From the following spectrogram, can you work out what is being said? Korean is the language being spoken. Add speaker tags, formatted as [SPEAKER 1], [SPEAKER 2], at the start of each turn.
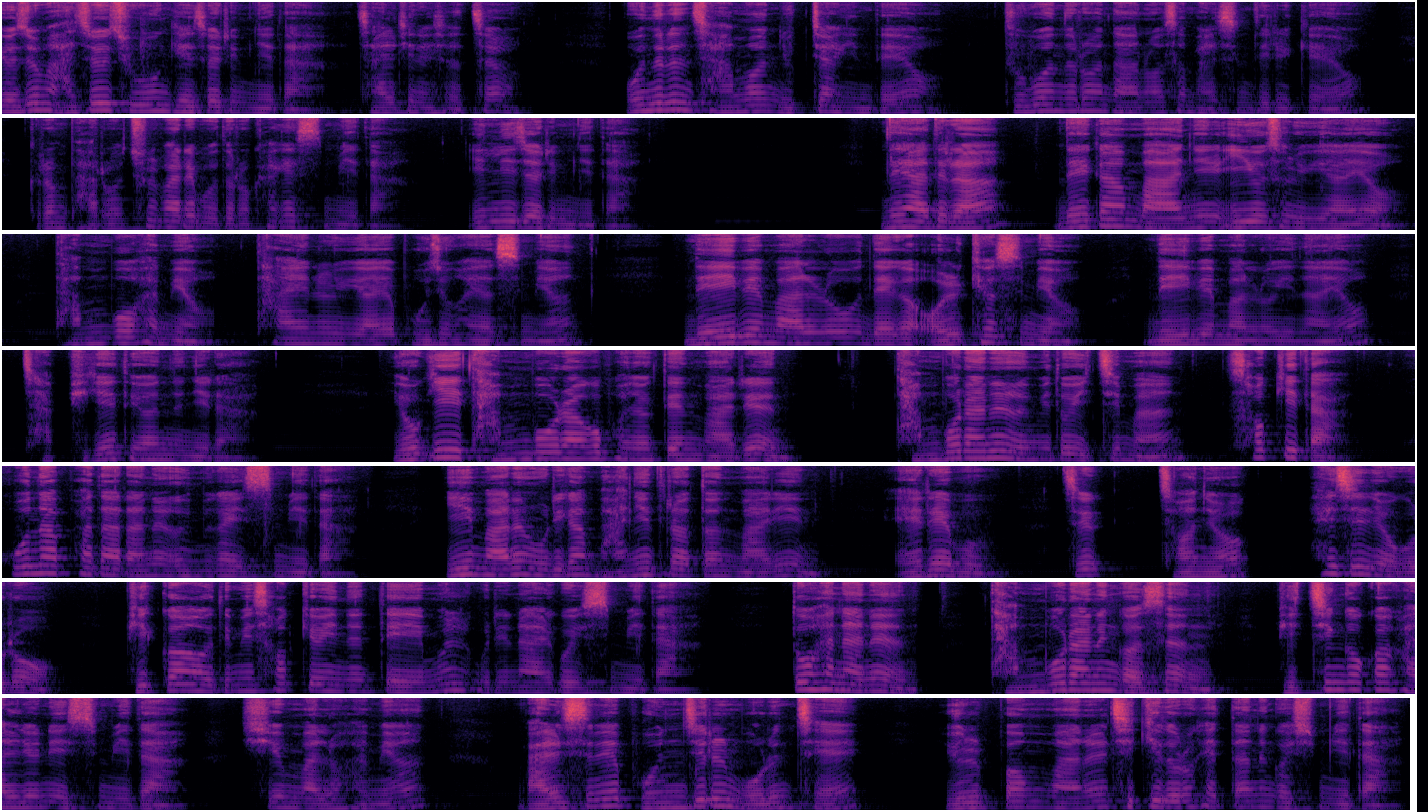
[SPEAKER 1] 요즘 아주 좋은 계절입니다. 잘 지내셨죠? 오늘은 잠언 6장인데요. 두 번으로 나눠서 말씀드릴게요. 그럼 바로 출발해 보도록 하겠습니다. 1, 2절입니다. 내 아들아, 내가 만일 이웃을 위하여 담보하며 타인을 위하여 보증하였으면 내 입의 말로 내가 얽혔으며 내 입의 말로 인하여 잡히게 되었느니라. 여기 담보라고 번역된 말은 담보라는 의미도 있지만 섞이다, 혼합하다라는 의미가 있습니다. 이 말은 우리가 많이 들었던 말인 에레브, 즉 저녁, 해질녘으로 빛과 어둠이 섞여 있는 때임을 우리는 알고 있습니다. 또 하나는 담보라는 것은 빚진 것과 관련이 있습니다. 쉬운 말로 하면 말씀의 본질을 모른 채 율법만을 지키도록 했다는 것입니다.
